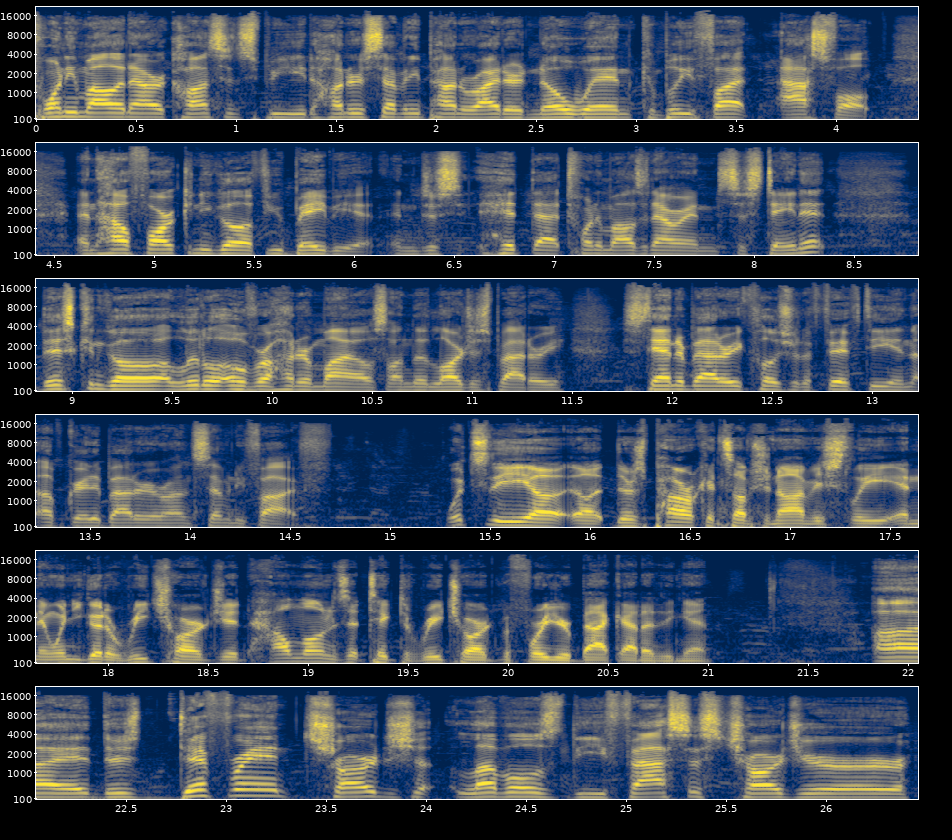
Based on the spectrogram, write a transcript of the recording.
20 mile an hour constant speed, 170 pound rider, no wind, complete flat asphalt. And how far can you go if you baby it and just hit that 20 miles an hour and sustain it? This can go a little over 100 miles on the largest battery. Standard battery closer to 50 and upgraded battery around 75. What's the uh, uh, there's power consumption obviously, and then when you go to recharge it, how long does it take to recharge before you're back at it again? Uh, there's different charge levels. The fastest charger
